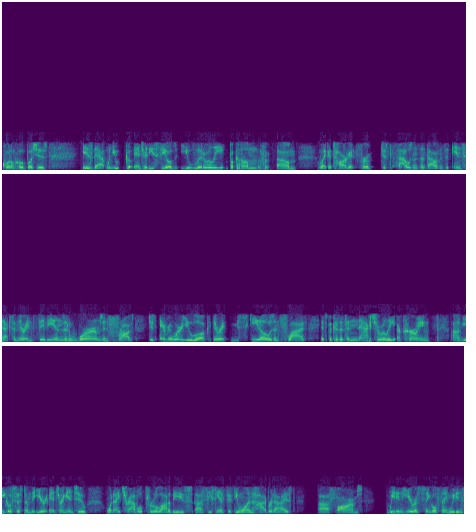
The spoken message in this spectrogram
quote unquote bushes is that when you go, enter these fields, you literally become um, like a target for just thousands and thousands of insects, and there are amphibians and worms and frogs. Just everywhere you look, there are mosquitoes and flies. It's because it's a naturally occurring um, ecosystem that you're entering into. When I traveled through a lot of these uh, CCN 51 hybridized uh, farms, we didn't hear a single thing. We didn't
